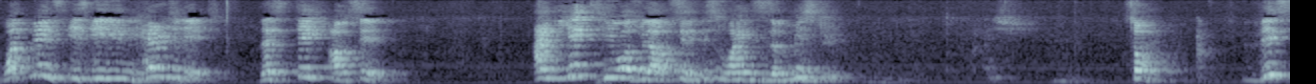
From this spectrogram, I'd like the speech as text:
What means is he inherited it, the state of sin. And yet he was without sin. This is why this is a mystery. So, this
